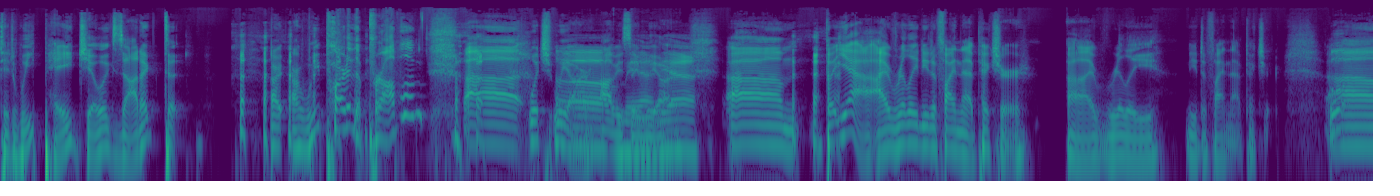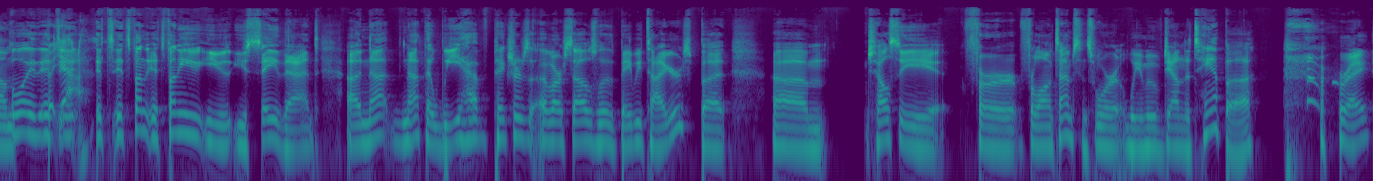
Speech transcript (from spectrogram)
did we pay Joe Exotic to are, are we part of the problem?" Uh, which we are. Oh, Obviously, man, we are. yeah Um, but yeah, I really need to find that picture. Uh, I really need to find that picture. Well- um, well, it, but it, yeah, it- it's it's funny. It's funny you you say that. Uh, not not that we have pictures of ourselves with baby tigers, but um, Chelsea for for a long time since we're we moved down to Tampa, right?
